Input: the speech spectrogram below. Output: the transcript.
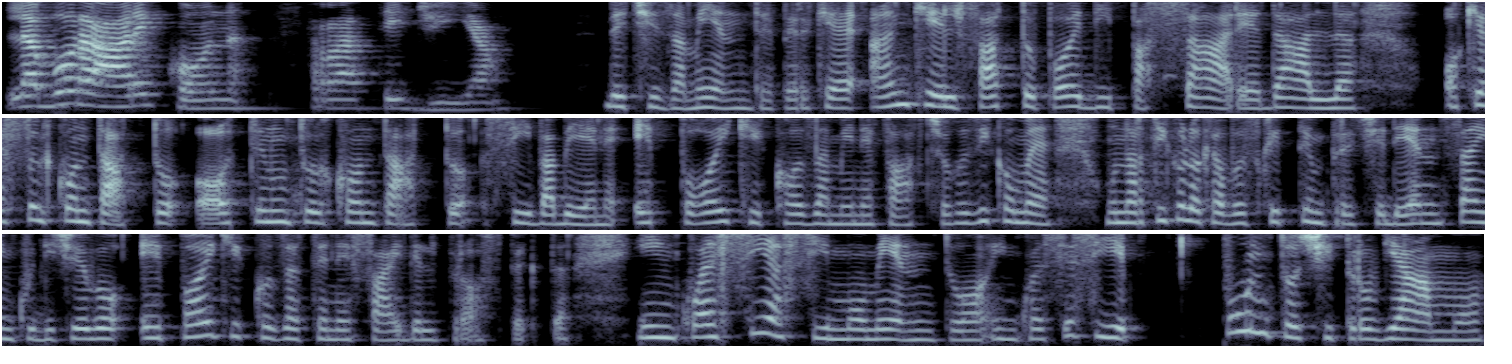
lavorare con strategia. Decisamente, perché anche il fatto poi di passare dal ho chiesto il contatto, ho ottenuto il contatto, sì, va bene, e poi che cosa me ne faccio? Così come un articolo che avevo scritto in precedenza in cui dicevo e poi che cosa te ne fai del prospect? In qualsiasi momento, in qualsiasi punto ci troviamo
